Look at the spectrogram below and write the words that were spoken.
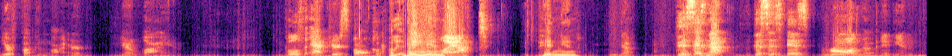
You're a fucking liar. You're lying. Both actors fall completely Opinion. flat. Opinion. No. This is not. This is his wrong opinion.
